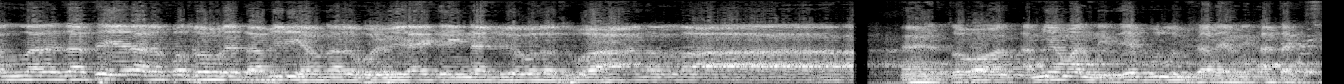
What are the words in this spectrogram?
আল্লাহর যাতে এরা কসম রে দাবি আপনার হইলাই দেই না বলো সুবহানাল্লাহ। হ্যাঁ তখন আমি আমার নিজে বুল্লুক সারে আমি আটাইছি।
